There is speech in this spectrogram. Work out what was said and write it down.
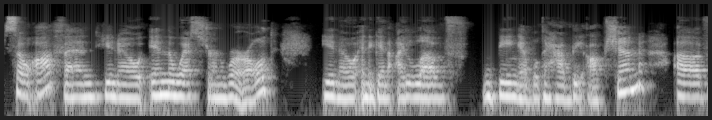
so often, you know, in the Western world, you know, and again, I love being able to have the option of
